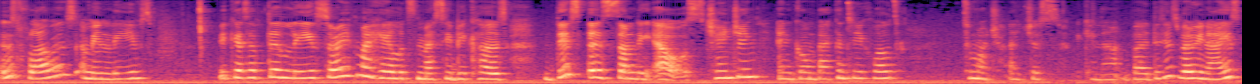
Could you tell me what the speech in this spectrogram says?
Is this flowers? I mean leaves. Because of the leaves. Sorry if my hair looks messy because this is something else. Changing and going back into your clothes too much. I just cannot. But this is very nice.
